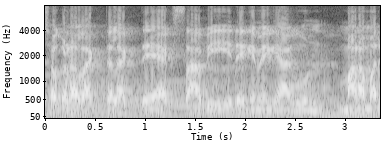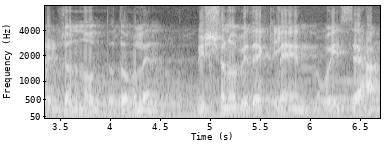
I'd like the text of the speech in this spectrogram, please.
ঝগড়া লাগতে লাগতে এক সাহাবী রেগে মেগে আগুন, মারামারির জন্য উদ্যত হলেন। বিশ্বনবী দেখলেন ওই সেহা-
